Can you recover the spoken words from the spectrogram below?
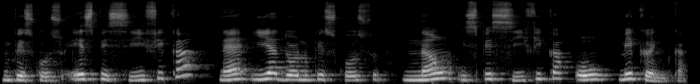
no pescoço específica, né, e a dor no pescoço não específica ou mecânica.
